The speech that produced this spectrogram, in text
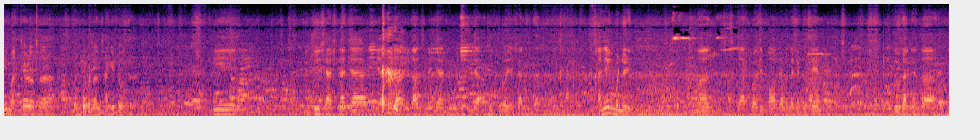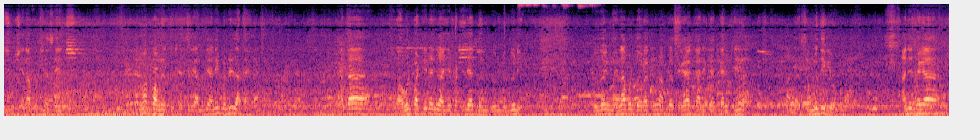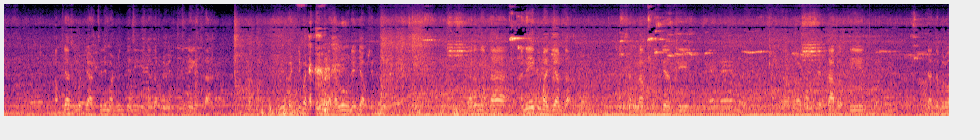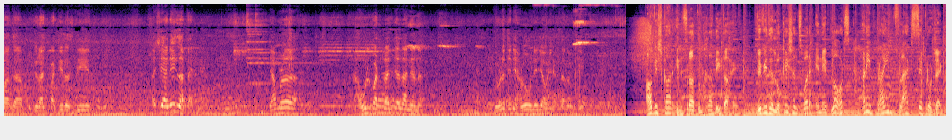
मी मागच्या वेळा सुद्धा मंत्रिमंडळानं सांगितलं होतं की युती शासनाच्या या विधानसभेच्या निवडणुकीच्या अभूतपूर्व यशानंतर अनेक मंडळी मग राष्ट्रवादी पवार गट असेल उद्धव ठाकरेंचा शिवसेना पक्ष असेल किंवा काँग्रेस पक्ष असेल यामध्ये अनेक मंडळी जात आहेत. आता राहुल पाटील आणि राजे पाटील या दोन दोन बंधूंनी दोन एक महिनाभर दौरा करून आपल्या सगळ्या कार्यकर्त्यांची संमती घेऊन आणि सगळ्या आपल्यासमोरच्या अडचणी मांडून त्यांनी येण्याचा प्रवेश निर्णय घेतला. ही पट्टी पट्टी हळू होण्याची आवश्यकता कारण आता अनेक माजी आमदार म्हणजे संग्राम कुस्ते असतील जगताप असतील त्यानंतर आता पृथ्वीराज पाटील असतील असे अनेक जात आहेत. त्यामुळं राहुल पाटलांच्या जाण्यानं एवढं त्यांनी हळू होण्याची आवश्यकता नव्हती. आविष्कार इन्फ्रा तुम्हाला देत आहे. विविध लोकेशन्सवर एन ए प्लॉट्स आणि प्राईम फ्लॅट्सचे प्रोजेक्ट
